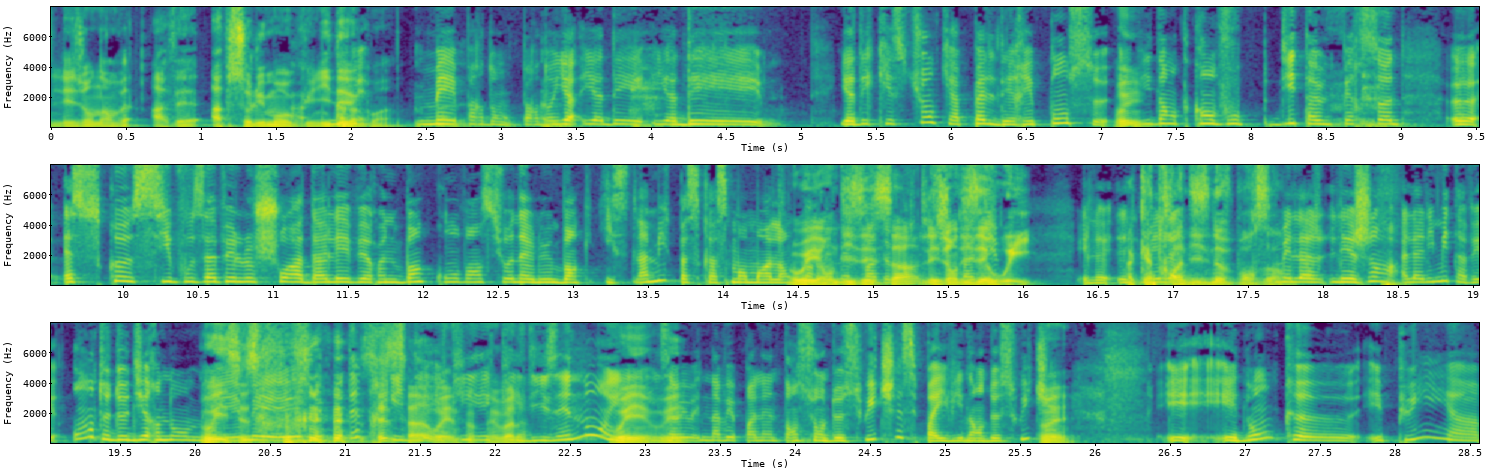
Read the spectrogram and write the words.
les gens n'en avaient absolument aucune idée. Mais, quoi. mais pardon, pardon, il y a, y a des, y a des il y a des questions qui appellent des réponses oui. évidentes. Quand vous dites à une personne, euh, est-ce que si vous avez le choix d'aller vers une banque conventionnelle, une banque islamique, parce qu'à ce moment-là, oui, on disait ça, les gens disaient oui. Et le, à 99%. Mais, la, mais la, les gens, à la limite, avaient honte de dire non. Mais, oui, mais, mais peut-être qu'ils ouais, qu qu voilà. disaient non. Oui, ils, n'avaient pas l'intention de switcher. C'est pas évident de switcher. Et, et, donc, euh, et puis, euh,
